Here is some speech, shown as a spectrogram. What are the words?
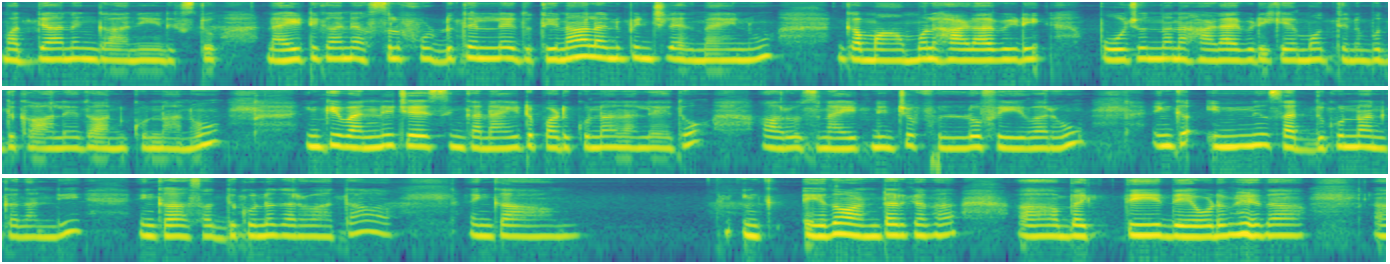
మధ్యాహ్నం కానీ నెక్స్ట్ నైట్ కానీ అస్సలు ఫుడ్ తినలేదు. తినాలనిపించలేదు మెయిన్. ఇంకా మామూలు హడావిడి పూజ ఉందన్న హడావిడికేమో తినబుద్ధి కాలేదు అనుకున్నాను. ఇంక ఇవన్నీ చేసి ఇంకా నైట్ పడుకున్నానా లేదో ఆ రోజు నైట్ నుంచి ఫుల్ ఫీవరు. ఇంకా ఇన్ని సర్దుకున్నాను కదండి. ఇంకా సర్దుకున్న తర్వాత ఇంకా ఇంక ఏదో అంటారు కదా భక్తి దేవుడి మీద ఆ,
